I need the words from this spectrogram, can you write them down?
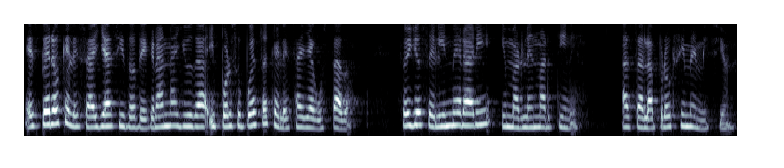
Espero que les haya sido de gran ayuda y por supuesto que les haya gustado. Soy Jocelyn Merari y Marlene Martínez. Hasta la próxima emisión.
